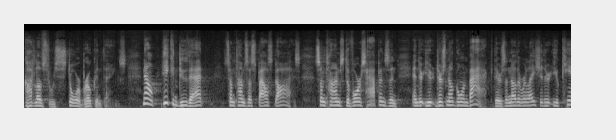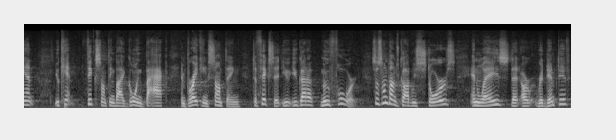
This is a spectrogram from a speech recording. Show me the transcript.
God loves to restore broken things. Now, He can do that Sometimes a spouse dies. Sometimes divorce happens and, and there, you, there's no going back. There's another relationship. There, you, can't, you can't fix something by going back and breaking something to fix it. You, you got to move forward. So sometimes God restores in ways that are redemptive,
